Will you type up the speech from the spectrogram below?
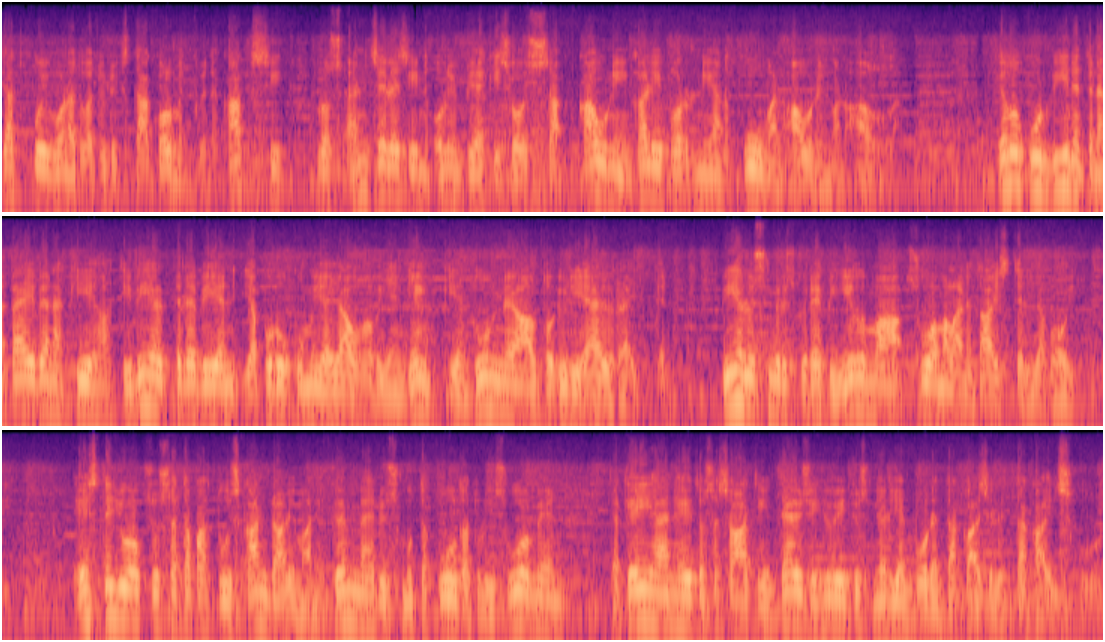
jatkui vuonna 1932 Los Angelesin olympiakisoissa kauniin Kalifornian kuuman auringon alla. Elokuun viidentenä päivänä kiehahti viheltelevien ja purukumia jauhavien jenkkien tunneaalto yli äyräitten. Vihelysmyrsky repi ilmaa, suomalainen taistelija voitti. Estejuoksussa tapahtui skandaalimainen kömmähdys, mutta kulta tuli Suomeen ja keihään heitossa saatiin täysi hyvitys neljän vuoden takaiselle takaiskuun.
